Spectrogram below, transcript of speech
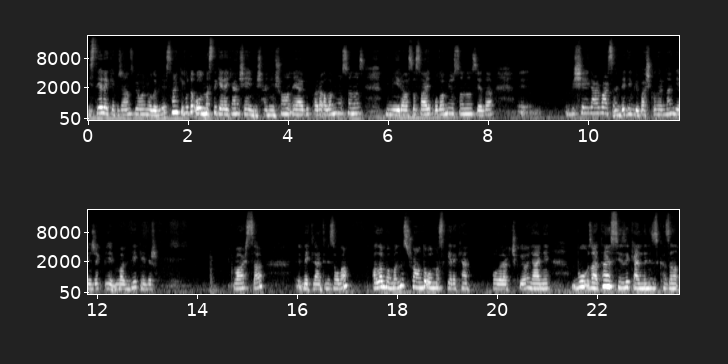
isteyerek yapacağınız bir oyun olabilir. Sanki bu da olması gereken şeymiş. Hani şu an eğer bir para alamıyorsanız, bir mirasa sahip olamıyorsanız ya da e, bir şeyler varsa hani dediğim gibi başkalarından gelecek bir maddi gelir varsa e, beklentiniz olan alamamanız şu anda olması gereken olarak çıkıyor. Yani bu zaten sizi kendinizi kazan,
